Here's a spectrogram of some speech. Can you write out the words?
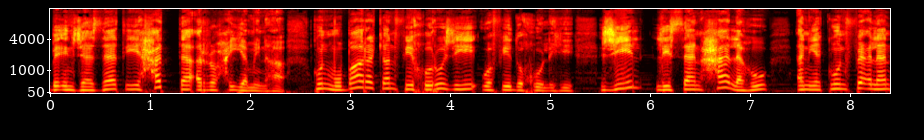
بإنجازاته حتى الروحية منها. كن مباركا في خروجه وفي دخوله. جيل لسان حاله أن يكون فعلا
